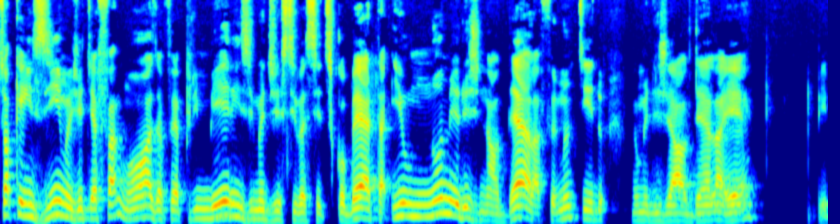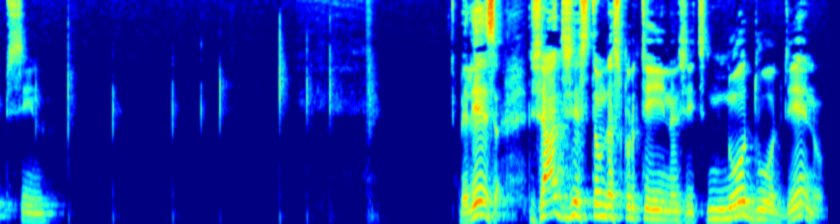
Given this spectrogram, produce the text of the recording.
Só que a enzima, gente, é famosa, foi a primeira enzima digestiva a ser descoberta e o nome original dela foi mantido. O nome original dela é pepsina. Beleza? Já a digestão das proteínas, gente, no duodeno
